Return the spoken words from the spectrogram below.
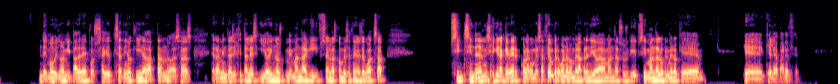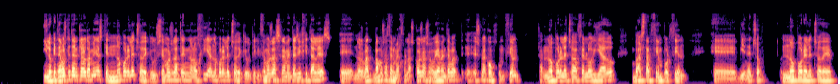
del móvil, ¿no? Mi padre pues se ha, tenido que ir adaptando a esas herramientas digitales y hoy nos, me manda GIFs en las conversaciones de WhatsApp sin, sin, tener ni siquiera que ver con la conversación, pero bueno, el hombre ha aprendido a mandar sus GIFs y manda lo primero que, que, le aparece. Y lo que tenemos que tener claro también es que no por el hecho de que usemos la tecnología, no por el hecho de que utilicemos las herramientas digitales, eh, nos vamos a hacer mejor las cosas. Obviamente es una conjunción. O sea, no por el hecho de hacerlo guiado va a estar 100% eh, bien hecho. No por el hecho de,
